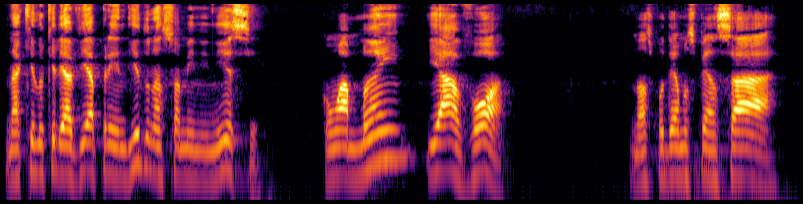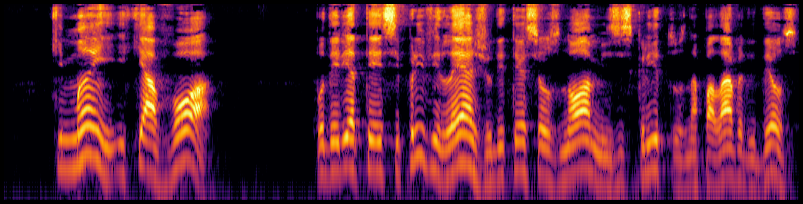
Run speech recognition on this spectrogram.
naquilo que ele havia aprendido na sua meninice com a mãe e a avó. Nós podemos pensar que mãe e que avó poderia ter esse privilégio de ter seus nomes escritos na palavra de Deus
